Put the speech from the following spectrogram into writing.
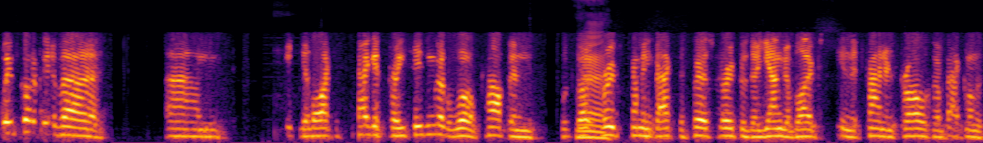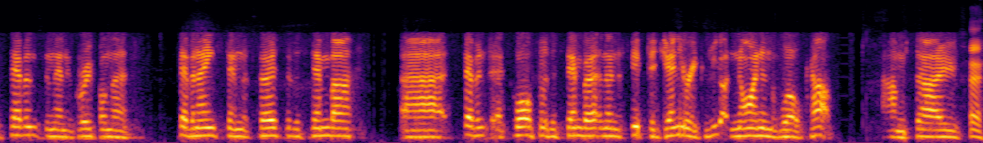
We've got a bit of a, um, if you like, a staggered preseason. We've got a World Cup and we've got Yeah. groups coming back. The first group of the younger blokes in the training trials are back on the 7th, and then a group on the 17th, and the 1st of December, uh, 7th, uh, 12th of December, and then the 5th of January, because we've got nine in the World Cup. Um, so it,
